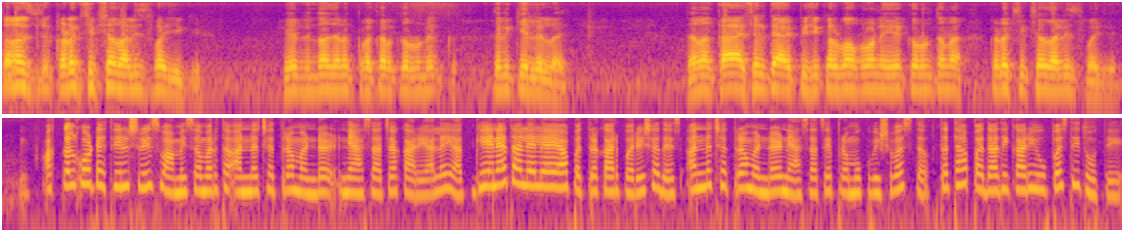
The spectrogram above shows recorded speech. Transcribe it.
त्यांना कडक शिक्षा झालीच पाहिजे की. हे निंदाजनक प्रकार करू नये त्यांनी केलेलं आहे. त्यांना काय असेल ते आय पी सी कलमाप्रमाणे हे करून त्यांना कडक शिक्षा झालीच पाहिजे. अक्कलकोट येथील श्री स्वामी समर्थ अन्नछत्र मंडळ न्यासाच्या कार्यालयात घेण्यात आलेल्या या पत्रकार परिषदेस अन्नछत्र मंडळ न्यासाचे प्रमुख विश्वस्त तथा पदाधिकारी उपस्थित होते.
